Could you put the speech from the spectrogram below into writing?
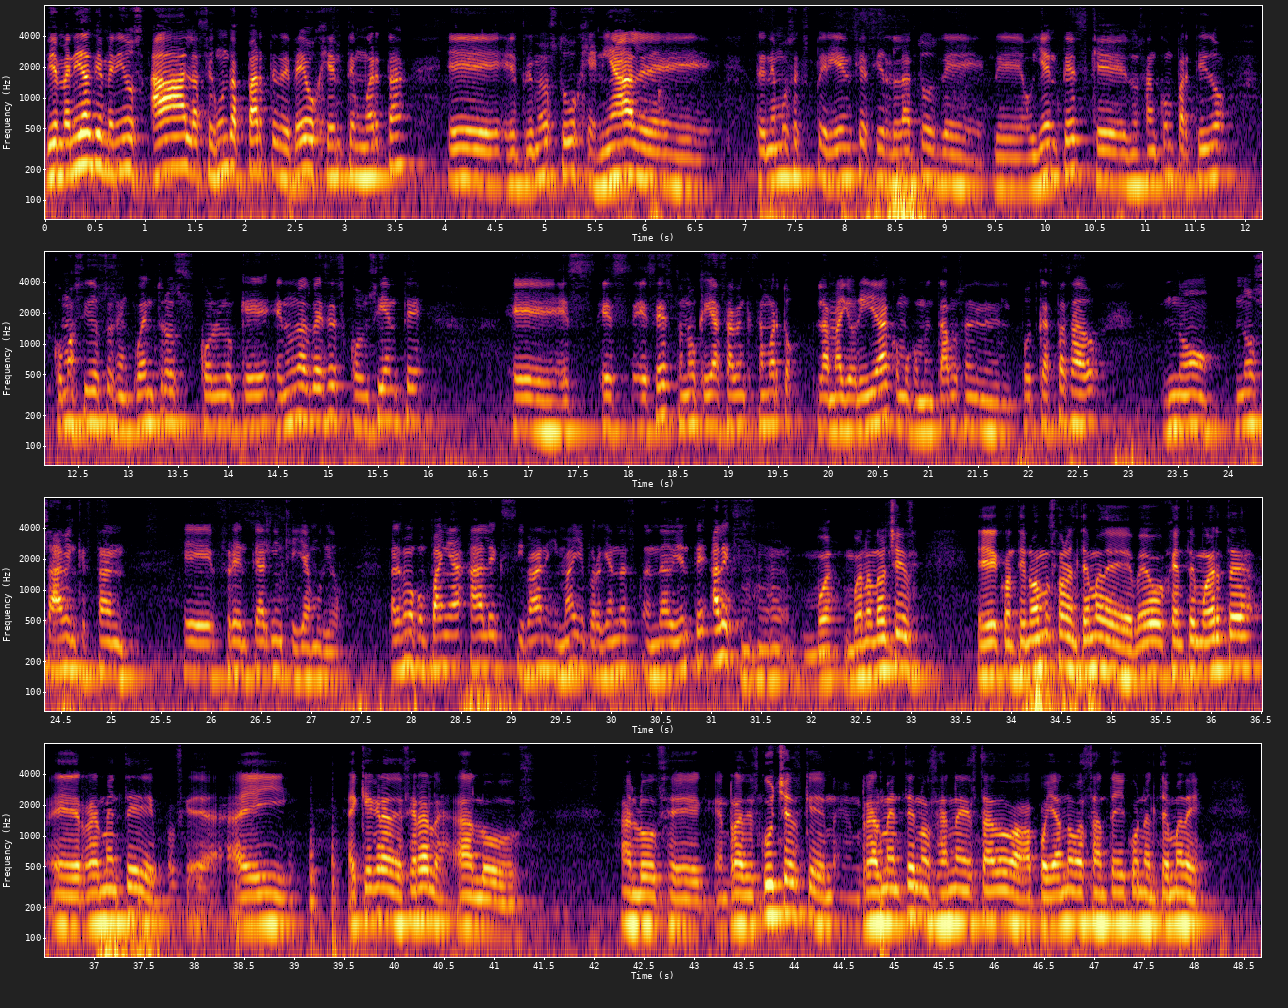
Bienvenidas, bienvenidos a la segunda parte de Veo Gente Muerta. Eh, el primero estuvo genial. eh, tenemos experiencias y relatos de, oyentes que nos han compartido cómo han sido estos encuentros con lo que en unas veces consciente eh, es, es, es esto, ¿no? Que ya saben que está muerto. La mayoría, como comentamos en el podcast pasado, no, no saben que están eh, frente a alguien que ya murió. Para eso me acompaña Alex, Iván y Maye, por aquí anda, anda. Alex, Bu- buenas noches. Eh, continuamos con el tema de veo gente muerta. Eh, realmente, pues que hay, hay que agradecer a, la- los a los eh, radioescuchas que realmente nos han estado apoyando bastante con el tema de,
